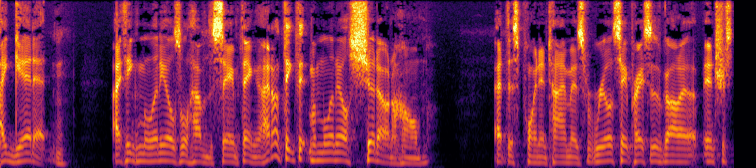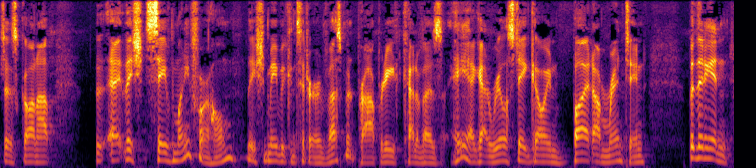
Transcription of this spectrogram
I get it. Mm. I think millennials will have the same thing. I don't think that millennials should own a home at this point in time. As real estate prices have gone up, interest has gone up. Uh, they should save money for a home. They should maybe consider investment property kind of as, hey, I got real estate going, but I'm renting. But then again,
